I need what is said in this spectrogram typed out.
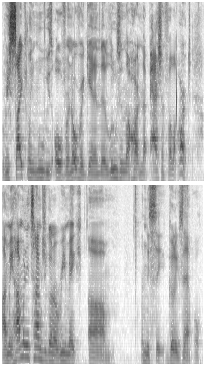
recycling movies over and over again and they're losing the heart and the passion for the art. I mean, how many times are you going to remake um let me see, good example.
